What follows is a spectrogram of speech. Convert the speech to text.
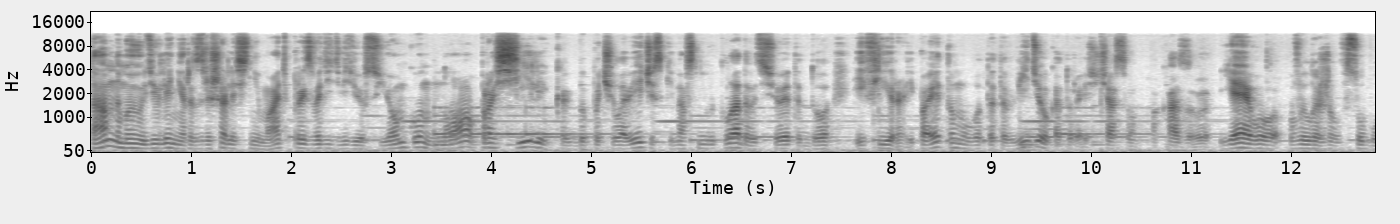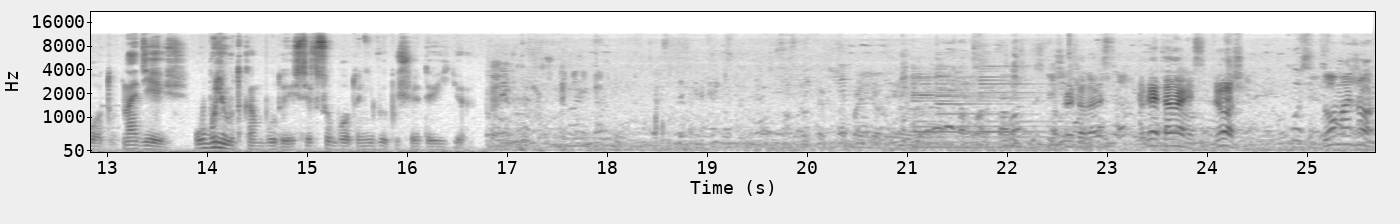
Там, на мое удивление, разрешали снимать, производить видеосъемку, но просили как бы по-человечески нас не выкладывать все это до эфира. И поэтому вот это видео, которое я сейчас вам показываю, я его выложил в субботу. Надеюсь. Ублюдком буду, если в субботу не выпущу это видео. Тональность? Какая тональность? Леш, до мажор.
